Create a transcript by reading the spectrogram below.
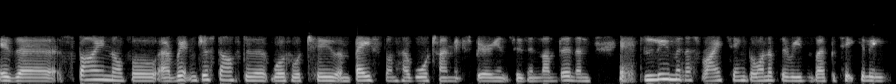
is a spy novel uh, written just after World War II and based on her wartime experiences in London. And it's luminous writing, but one of the reasons I particularly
